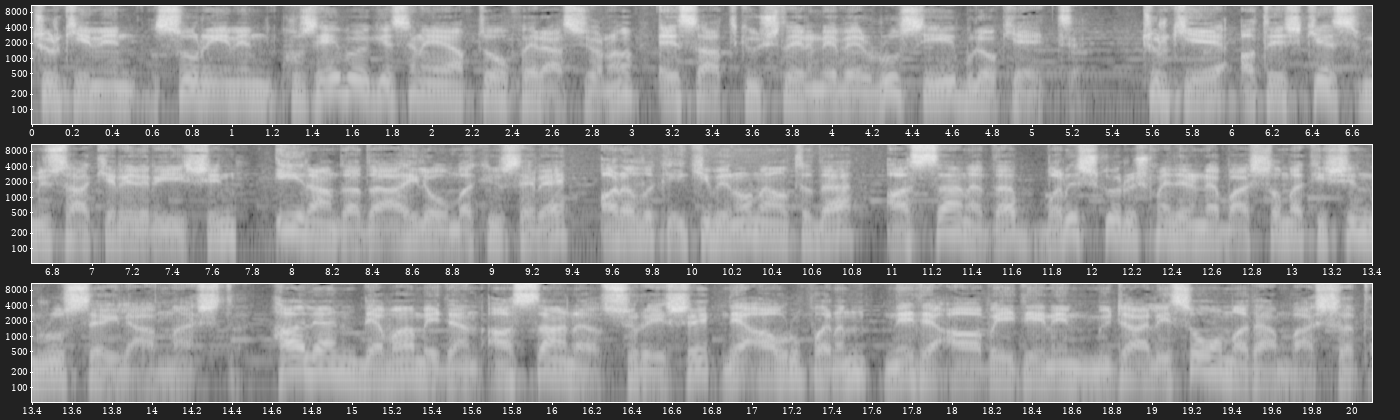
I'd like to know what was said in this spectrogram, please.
Türkiye'nin Suriye'nin kuzey bölgesine yaptığı operasyonu Esad güçlerini ve Rusya'yı bloke etti. Türkiye ateşkes müzakereleri için İran'da dahil olmak üzere Aralık 2016'da Astana'da barış görüşmelerine başlamak için Rusya ile anlaştı. Halen devam eden Astana süreci ne Avrupa'nın ne de ABD'nin müdahalesi olmadan başladı.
